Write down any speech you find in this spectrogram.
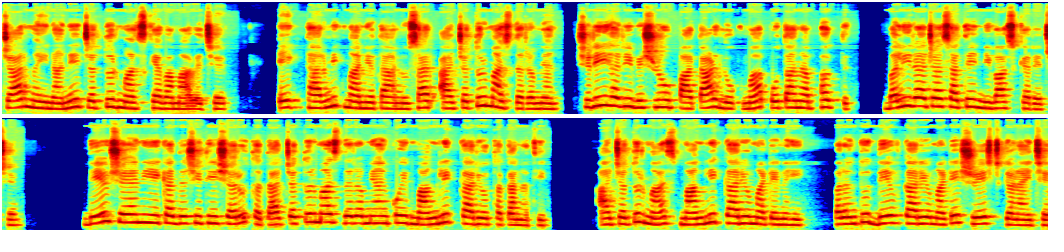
ચાર મહિનાને ચતુર્માસ કહેવામાં આવે છે. એક ધાર્મિક માન્યતા અનુસાર આ ચતુર્માસ દરમિયાન શ્રી હરિ વિષ્ણુ પાતાળ લોકમાં પોતાના ભક્ત બલિરાજા સાથે નિવાસ કરે છે. દેવશયની એકાદશીથી શરૂ થતા ચતુર્માસ દરમિયાન કોઈ માંગલિક કાર્યો થતા નથી. આ ચતુર્માસ માંગલિક કાર્યો માટે નહીં, પરંતુ દેવ કાર્યો માટે શ્રેષ્ઠ ગણાય છે.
